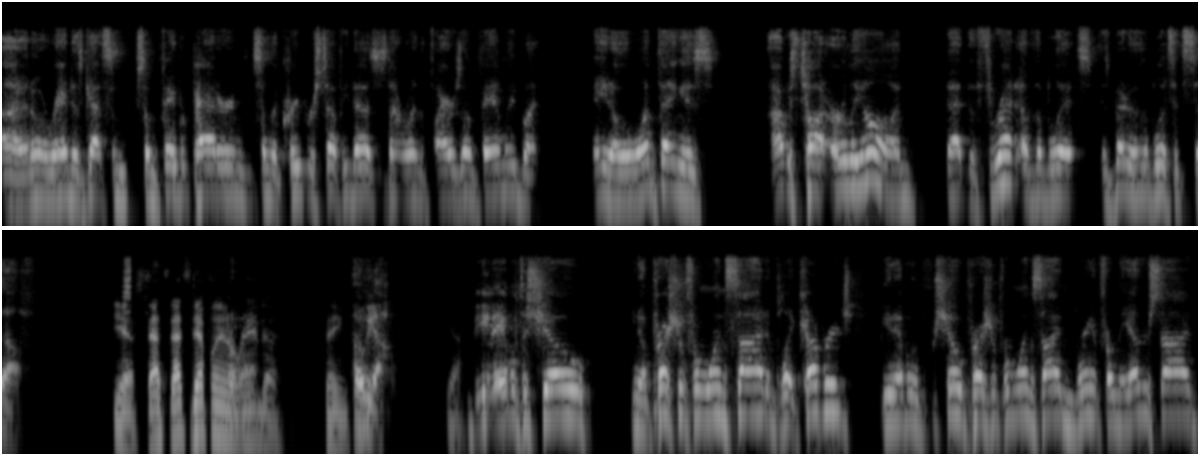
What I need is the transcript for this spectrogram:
Uh, I know Aranda's got some some favorite patterns, some of the creeper stuff he does. It's not running the fire zone family, but you know, the one thing is I was taught early on that the threat of the blitz is better than the blitz itself. Yes, that's that's definitely an Aranda thing. Oh yeah, yeah. Being able to show, you know, pressure from one side and play coverage, being able to show pressure from one side and bring it from the other side,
